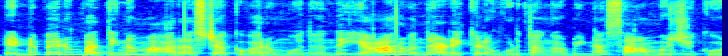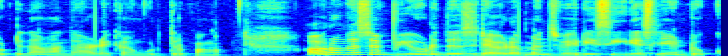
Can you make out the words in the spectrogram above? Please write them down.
ரெண்டு பேரும் பார்த்திங்கன்னா மகாராஷ்டிராவுக்கு வரும்போது வந்து யார் வந்து அடைக்கலம் கொடுத்தாங்க அப்படின்னா சாம்புஜி கோட்டு தான் வந்து அடைக்கலம் கொடுத்துருப்பாங்க. Aurangzeb viewed this developments very seriously and took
